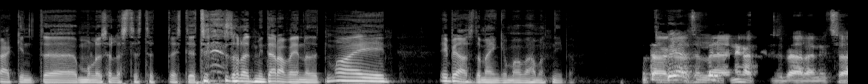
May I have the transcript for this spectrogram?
rääkinud äh, mulle sellest, sest et tõesti, et sa oled mind ära veennud, et ma ei, ei pea seda mängima vähemalt niipea oota, aga selle negatiivse peale nüüd sa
